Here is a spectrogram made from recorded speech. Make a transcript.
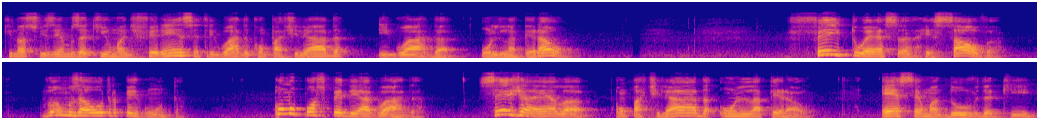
que nós fizemos aqui uma diferença entre guarda compartilhada e guarda unilateral? Feito essa ressalva, vamos a outra pergunta. Como posso perder a guarda? Seja ela compartilhada ou unilateral? Essa é uma dúvida que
